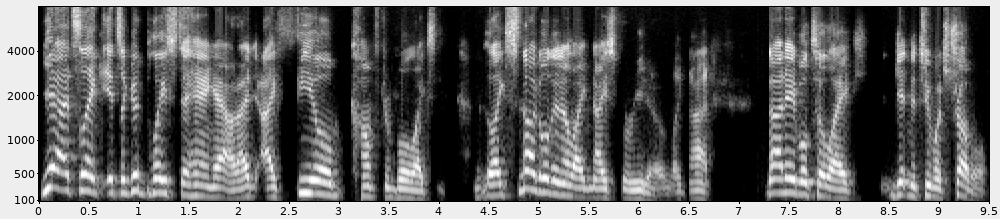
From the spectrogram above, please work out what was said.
Yeah, it's like it's a good place to hang out. I, I feel comfortable, like, like snuggled in a like nice burrito, like not, not able to like get into too much trouble.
